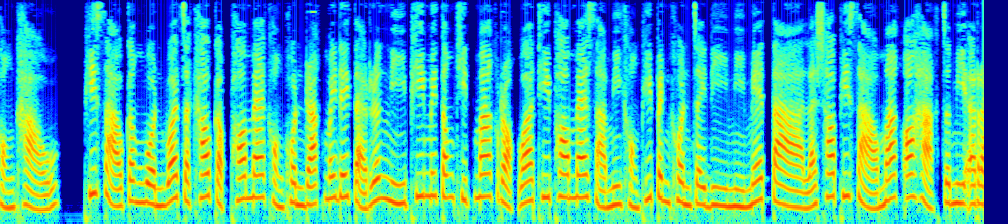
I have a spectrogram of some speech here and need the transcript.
ของเขา พี่สาวกังวลว่าจะเข้ากับพ่อแม่ของคนรักไม่ได้แต่เรื่องนี้พี่ไม่ต้องคิดมากหรอกว่าที่พ่อแม่สามีของพี่เป็นคนใจดีมีเมตตาและชอบพี่สาวมากอ้อหากจะมีอะไร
